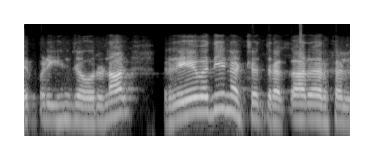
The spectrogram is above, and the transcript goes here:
ஏற்படுகின்ற ஒரு நாள். ரேவதி நட்சத்திரக்காரர்கள்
